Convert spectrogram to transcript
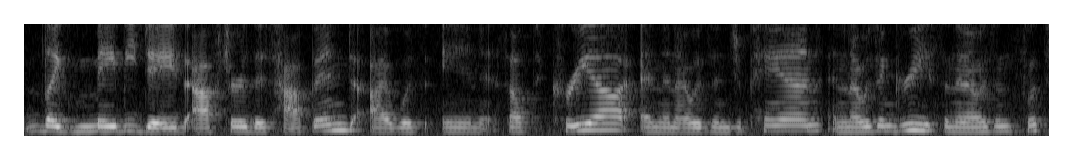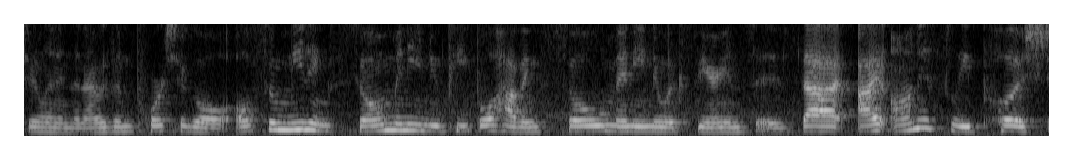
like maybe days after this happened, I was in South Korea and then I was in Japan and then I was in Greece and then I was in Switzerland and then I was in Portugal. Also, meeting so many new people, having so many new experiences that I honestly pushed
